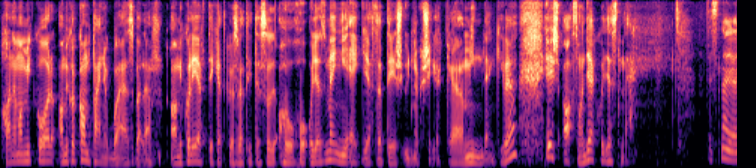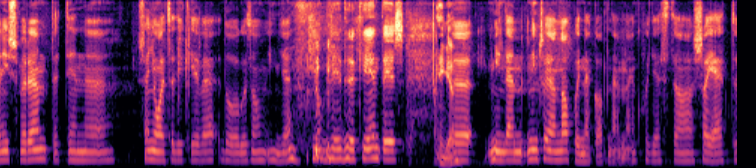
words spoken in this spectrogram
hanem amikor, amikor kampányokba állsz bele, amikor értéket közvetítesz, hogy az mennyi egyeztetés ügynökségekkel, mindenkivel, és azt mondják, hogy ezt ne. Hát ezt nagyon ismerem, tehát én és a nyolcadik éve dolgozom ingyen jogvédőként, és Igen. minden, nincs olyan nap, hogy ne kapnám meg, hogy ezt a saját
